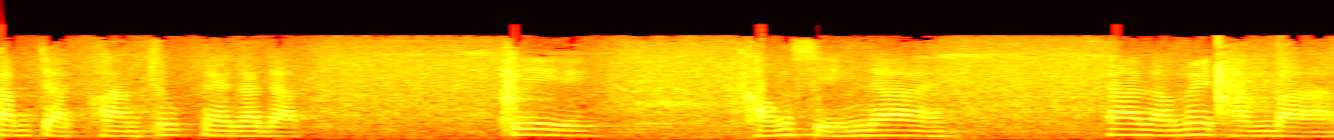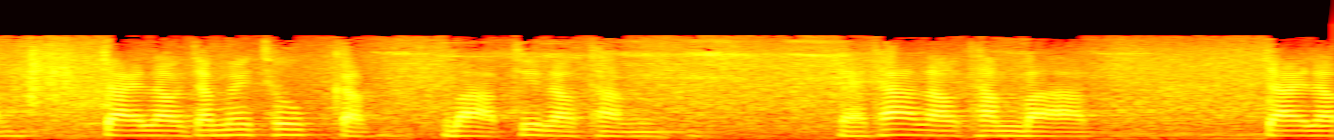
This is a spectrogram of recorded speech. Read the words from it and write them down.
กำจัดความทุกข์ในระดับที่ของศีลได้ ถ้าเราไม่ทำบาป ใจเราจะไม่ทุกข์กับบาปที่เราทำแต่ถ้าเราทำบาป ใจเรา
